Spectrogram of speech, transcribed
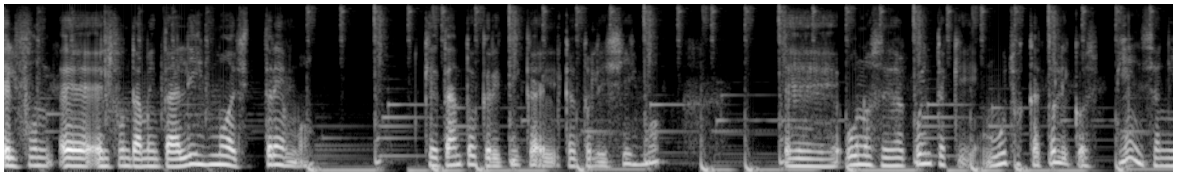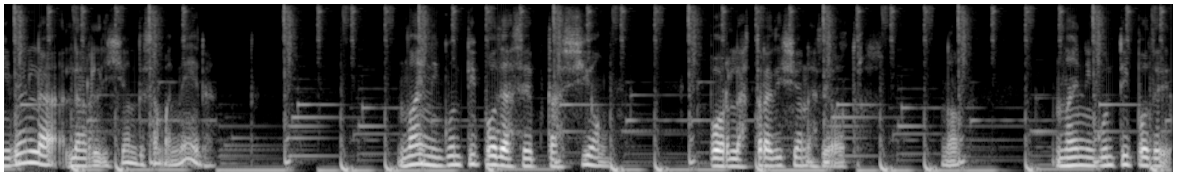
El, eh, el fundamentalismo extremo que tanto critica el catolicismo eh, uno se da cuenta que muchos católicos piensan y ven la, religión de esa manera. No hay ningún tipo de aceptación por las tradiciones de otros. No, no hay ningún tipo de,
